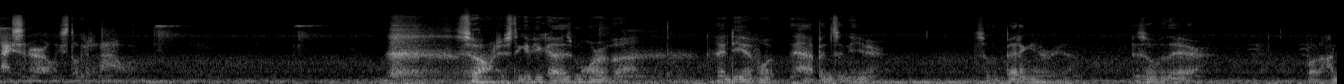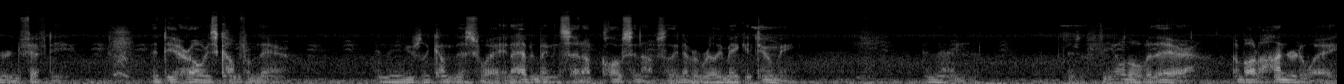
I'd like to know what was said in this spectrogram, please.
Nice and early, still got an hour. So, just to give you guys more of a idea of what happens in here. So the bedding area is over there, about 150. The deer always come from there, and they usually come this way. And I haven't been set up close enough, so they never really make it to me. And then there's a field over there, about 100 away.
